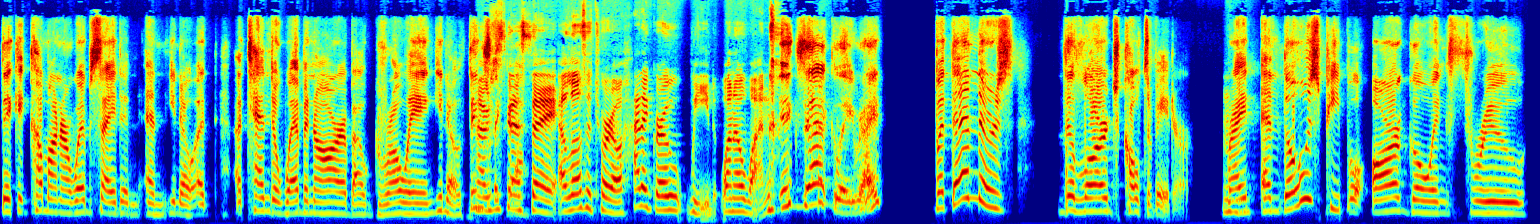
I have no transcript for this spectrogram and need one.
They could come on our website and, and you know, a, attend a webinar about growing, you know, things I was like just going to say a little tutorial, how to grow weed 101. exactly. Right. But then there's the large cultivator, mm-hmm. right? And those people are going through,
